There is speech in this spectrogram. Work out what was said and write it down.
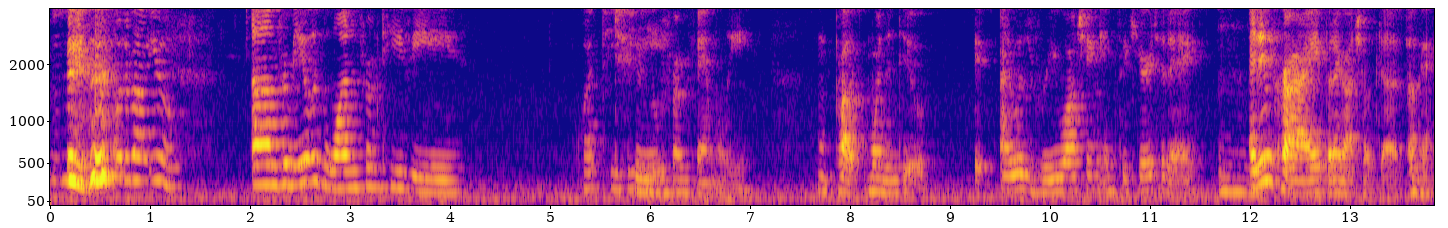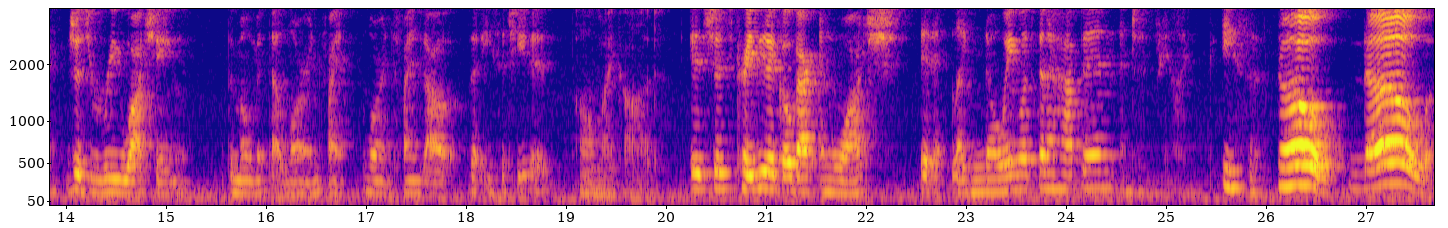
Mhm. what about you Um, for me, it was one from TV, what tv two from family. Probably more than two. I was rewatching Insecure today. Mm. I didn't cry, but I got choked up. Okay. Just rewatching the moment that Lauren find Lawrence finds out that Issa cheated. Oh my god. It's just crazy to go back and watch it, like knowing what's gonna happen, and just be like, Issa, no, no,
